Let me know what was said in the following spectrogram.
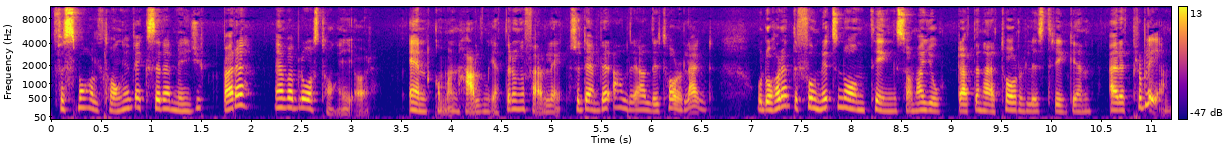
För smaltången växer nämligen djupare än vad blåstången gör, 1,5 meter ungefär längre, så den blir aldrig, aldrig torrlagd. Och då har det inte funnits någonting som har gjort att den här torrlistriggen är ett problem.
